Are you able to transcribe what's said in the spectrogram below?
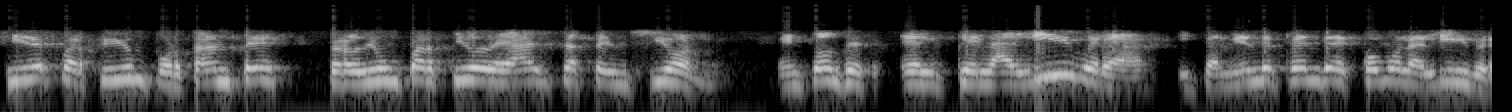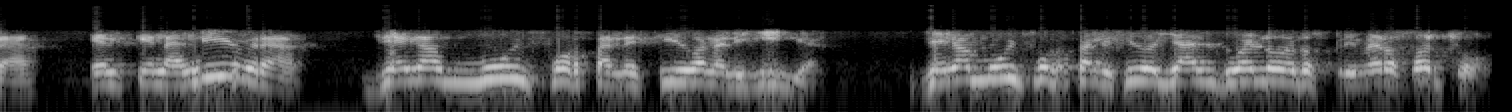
sí de partido importante, pero de un partido de alta tensión. Entonces, el que la libra, y también depende de cómo la libra, el que la libra llega muy fortalecido a la liguilla, llega muy fortalecido ya al duelo de los primeros ocho,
